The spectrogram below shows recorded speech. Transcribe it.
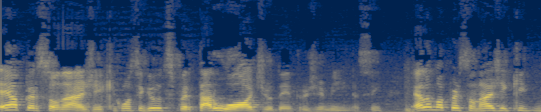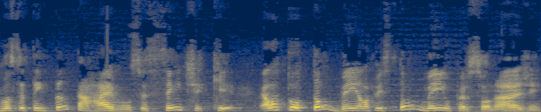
é a personagem que conseguiu despertar o ódio dentro de mim, assim. Ela é uma personagem que você tem tanta raiva, você sente que ela atuou tão bem, ela fez tão bem o personagem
